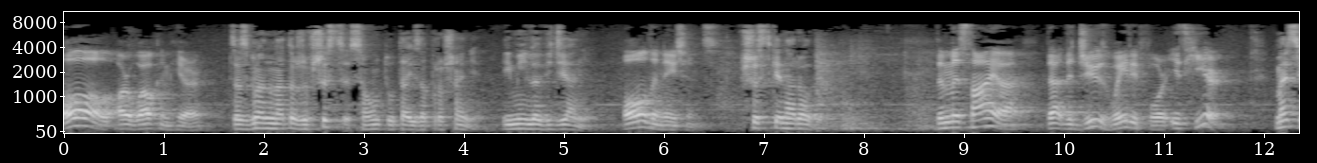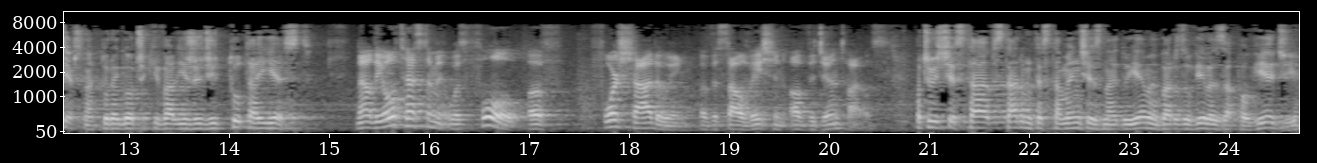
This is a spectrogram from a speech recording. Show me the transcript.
all are welcome here, Ze względu na to, że wszyscy są tutaj zaproszeni i mile widziani. all the nations. Wszystkie narody. The Messiah that the Jews waited for is here. Mesjasz, na którego oczekiwali Żydzi, tutaj jest. Now, the Old Testament was full of foreshadowing of the salvation of the Gentiles. Oczywiście w Starym Testamencie znajdujemy bardzo wiele zapowiedzi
